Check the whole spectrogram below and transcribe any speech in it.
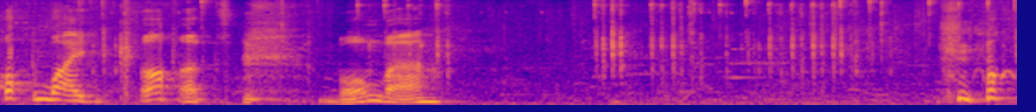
Oh my god! Bomba!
